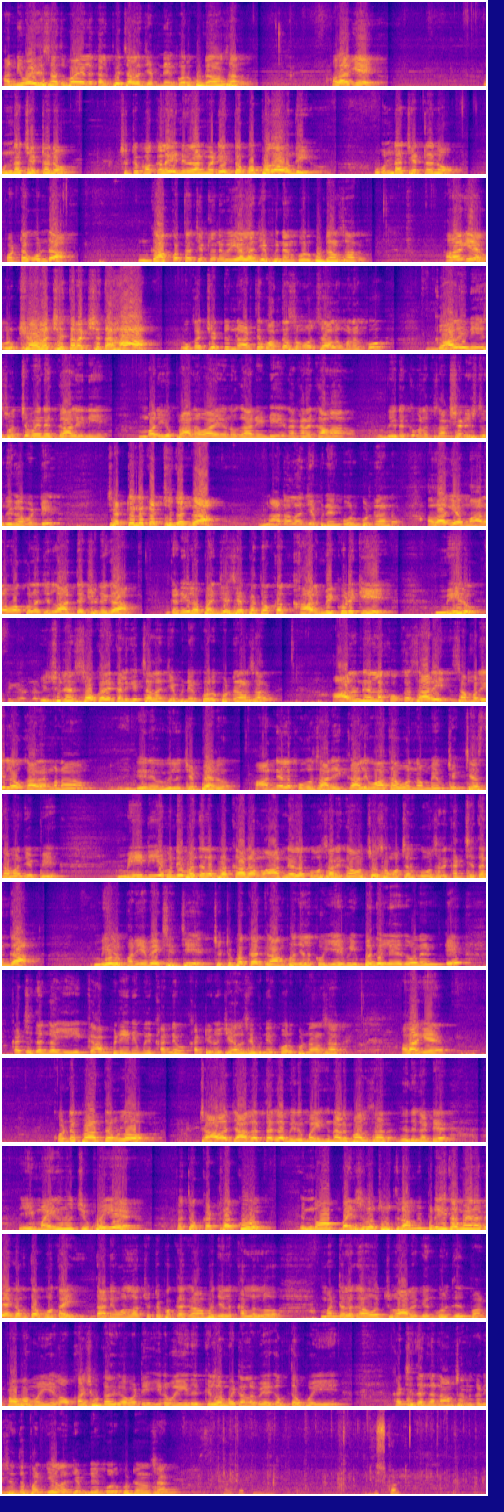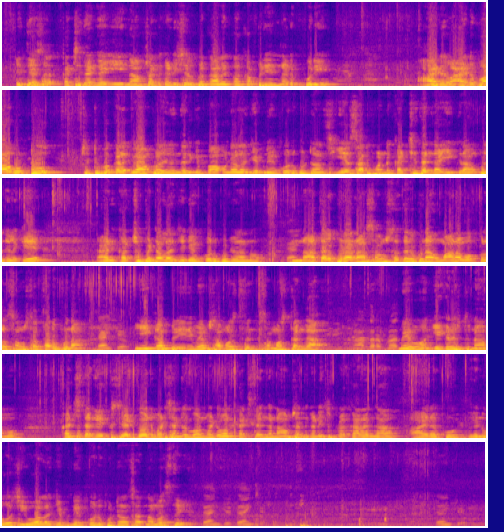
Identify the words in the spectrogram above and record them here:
అన్ని వైద్య సదుపాయాలు కల్పించాలని చెప్పి నేను కోరుకుంటున్నాను సార్. అలాగే ఉన్న చెట్లను చుట్టుపక్కల ఎన్విరాన్మెంట్ ఎంతో గొప్పగా ఉంది. ఉన్న చెట్లను కొట్టకుండా ఇంకా కొత్త చెట్లను వేయాలని చెప్పి నేను కోరుకుంటాను సార్. అలాగే వృక్ష రక్షిత రక్షిత ఒక చెట్టు నాటితే వంద సంవత్సరాలు మనకు గాలిని స్వచ్ఛమైన గాలిని మరియు ప్రాణవాయువును కానివ్వండి రకరకాల దీనికి మనకు రక్షణ ఇస్తుంది కాబట్టి చెట్లను ఖచ్చితంగా నాటాలని చెప్పి నేను కోరుకుంటున్నాను. అలాగే మానవ హక్కుల జిల్లా అధ్యక్షునిగా గనిలో పనిచేసే ప్రతి ఒక్క కార్మికుడికి మీరు ఇన్సూరెన్స్ సౌకర్యం కలిగించాలని చెప్పి నేను కోరుకుంటున్నాను సార్. ఆరు నెలలకు ఒకసారి సమ్మరీలో కాదు మన దీని వీళ్ళు చెప్పారు ఆరు నెలలకు ఒకసారి గాలి వాతావరణం మేము చెక్ చేస్తామని చెప్పి. మీ నియమ నిబంధనల ప్రకారం ఆరు నెలలకు ఒకసారి కావచ్చు సంవత్సరానికి ఒకసారి ఖచ్చితంగా మీరు పర్యవేక్షించి చుట్టుపక్కల గ్రామ ప్రజలకు ఏమి ఇబ్బంది లేదు అని అంటే ఖచ్చితంగా ఈ కంపెనీని మీరు కన్యూ కంటిన్యూ చేయాలని చెప్పి నేను కోరుకుంటున్నాను సార్. అలాగే కొండ ప్రాంతంలో చాలా జాగ్రత్తగా మీరు మైన్ నడపాలి సార్. ఎందుకంటే ఈ మైన్ నుంచి పోయే ప్రతి ఒక్క ట్రక్కు ఎన్నో మైన్స్లో చూస్తున్నాం. విపరీతమైన వేగంతో పోతాయి. దానివల్ల చుట్టుపక్కల గ్రామ ప్రజల కళ్ళల్లో మంటలు కావచ్చు ఆరోగ్యం గురించి ప్ర- ప్రభావం అయ్యే అవకాశం ఉంటుంది కాబట్టి ఇరవై ఐదు కిలోమీటర్ల వేగంతో పోయి ఖచ్చితంగా నామ్సన్ కండిషన్తో పనిచేయాలని చెప్పి నేను కోరుకుంటున్నాను సార్. తీసుకోండి. ఇంతే సార్ ఖచ్చితంగా ఈ నామ్స్ అండ్ కండిషన్ ప్రకారంగా కంపెనీని నడుపుకొని ఆయన ఆయన బాగుంటూ చుట్టుపక్కల గ్రామ ప్రజలందరికీ బాగుండాలని చెప్పి నేను కోరుకుంటున్నాను. సిఎస్ఆర్ ఫండ్ ఖచ్చితంగా ఈ గ్రామ ప్రజలకే ఆయన ఖర్చు పెట్టాలని నేను కోరుకుంటున్నాను. నా తరపున నా సంస్థ తరపున మానవ హక్కుల సంస్థ తరపున ఈ కంపెనీని మేము సమస్త సమస్తంగా నా తరపున మేము అంగీకరిస్తున్నాము. ఖచ్చితంగా స్టేట్ గవర్నమెంట్ సెంట్రల్ గవర్నమెంట్ వాళ్ళు ఖచ్చితంగా నామ్స్ అండ్ కండిషన్ ప్రకారంగా ఆయనకు ఎన్ఓసి ఇవ్వాలని చెప్పి నేను కోరుకుంటున్నాను. సార్ నమస్తే. Thank you thank you thank you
